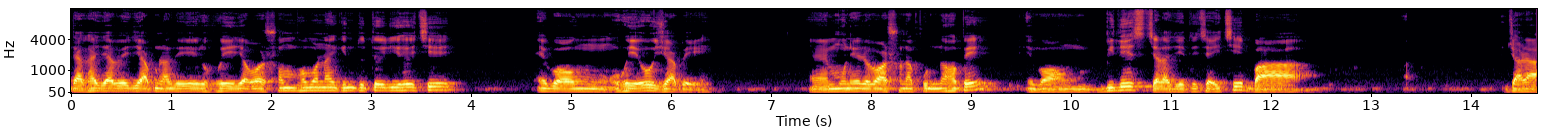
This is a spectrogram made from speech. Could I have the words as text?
দেখা যাবে যে আপনাদের হয়ে যাওয়ার সম্ভাবনা কিন্তু তৈরি হয়েছে এবং হয়েও যাবে। মনের বাসনা পূর্ণ হবে। এবং বিদেশ যারা যেতে চাইছে বা যারা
